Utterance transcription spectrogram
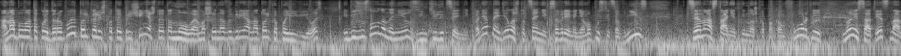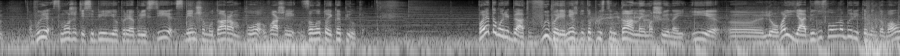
Она была такой дорогой только лишь по той причине, что это новая машина в игре, она только появилась, и безусловно на нее взвинтили ценник. Понятное дело, что ценник со временем опустится вниз, цена станет немножко покомфортней, ну и соответственно вы сможете себе ее приобрести с меньшим ударом по вашей золотой копилке. Поэтому, ребят, в выборе между, допустим, данной машиной и э, Левой я, безусловно, бы рекомендовал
